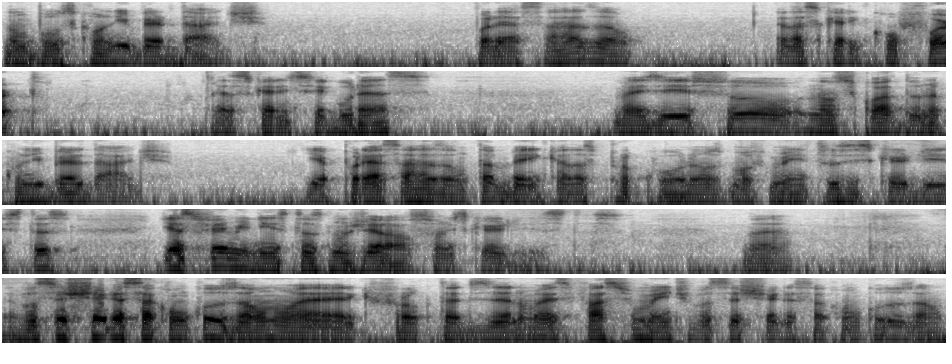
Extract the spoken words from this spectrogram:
não buscam liberdade. Por essa razão, elas querem conforto, elas querem segurança, mas isso não se coaduna com liberdade. E é por essa razão também que elas procuram os movimentos esquerdistas e as feministas no geral são esquerdistas. Né? Você chega a essa conclusão, não é Eric Fromm que está dizendo, mas facilmente você chega a essa conclusão.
